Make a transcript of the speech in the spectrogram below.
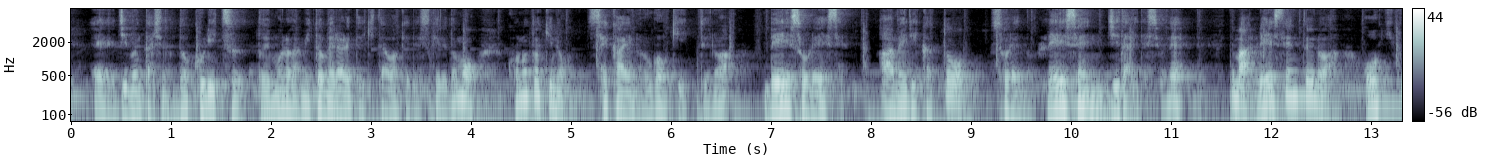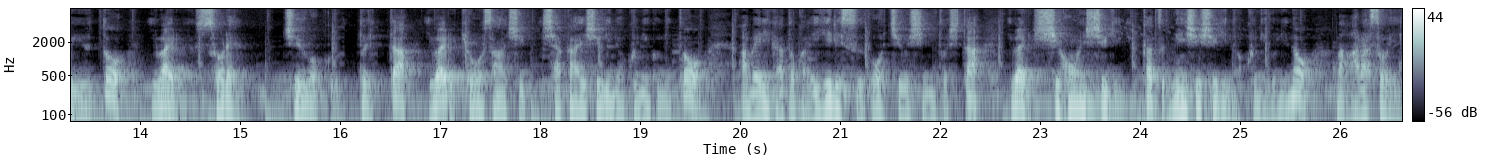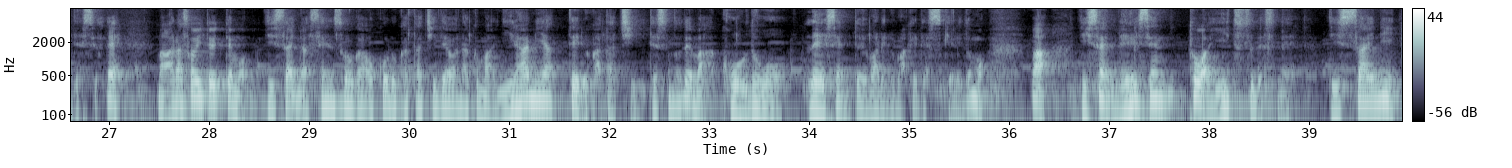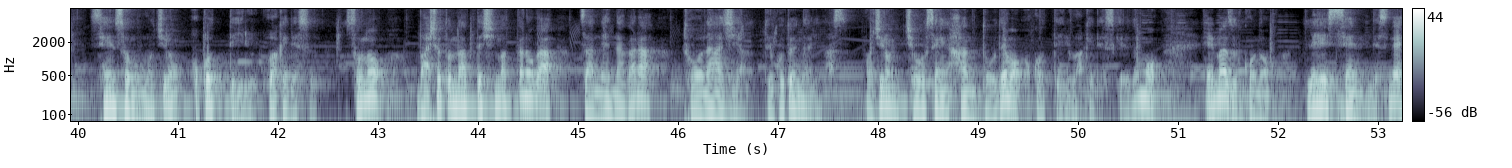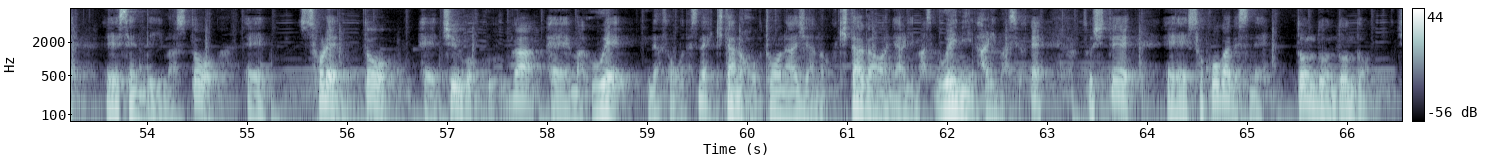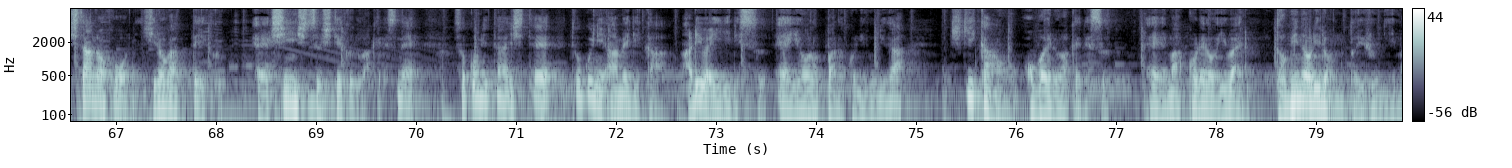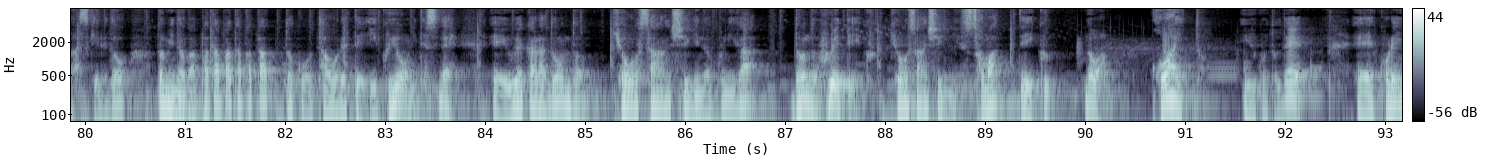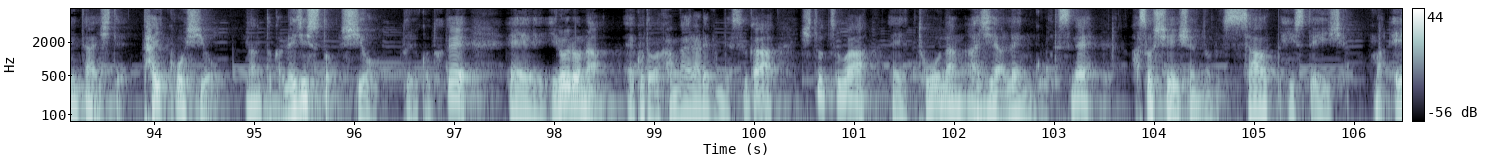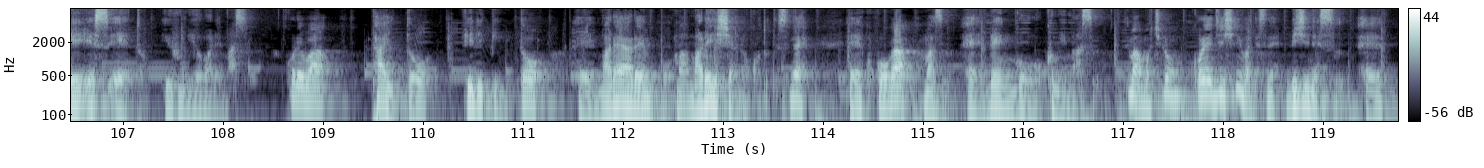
自分たちの独立というものが認められてきたわけですけれども、この時の世界の動きっていうのは米ソ冷戦、アメリカとソ連の冷戦時代ですよね。でまあ、冷戦というのは大きく言うと、いわゆるソ連、中国といった、いわゆる共産主義、社会主義の国々と、アメリカとかイギリスを中心とした、いわゆる資本主義、かつ民主主義の国々の、まあ、争いですよね。まあ、争いといっても、実際には戦争が起こる形ではなく、まあ、睨み合っている形ですので、まあ、コールドウォー、冷戦と呼ばれるわけですけれども、まあ、実際に冷戦とは言いつつですね、実際に戦争ももちろん起こっているわけです。その場所となってしまったのが残念ながら東南アジアということになります。もちろん朝鮮半島でも起こっているわけですけれども、えまずこの冷戦ですね。冷戦で言いますと、えソ連と中国がえま上だそうですね。北の方、東南アジアの北側にあります。上にありますよね。そして、えそこがですね、どんどんどんどん下の方に広がっていく、え進出してくるわけですね。そこに対して特にアメリカ、あるいはイギリス、えヨーロッパの国々が危機感を覚えるわけです。えー、まあこれをいわゆるドミノ理論というふうに言いますけれど、ドミノがパタパタパタっとこう倒れていくようにですね、えー、上からどんどん共産主義の国がどんどん増えていく、共産主義に染まっていくのは怖いということで、えー、これに対して対抗しよう、なんとかレジストしようということで、えー、いろいろなことが考えられるんですが、一つは、え、東南アジア連合ですね。Association of Southeast Asia、まあ、ASA というふうに呼ばれます。これはタイとフィリピンと、えー、マレア連邦、まあ、マレーシアのことですね。えー、ここがまず、えー、連合を組みます。まあもちろんこれ自身はですね、ビジネス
